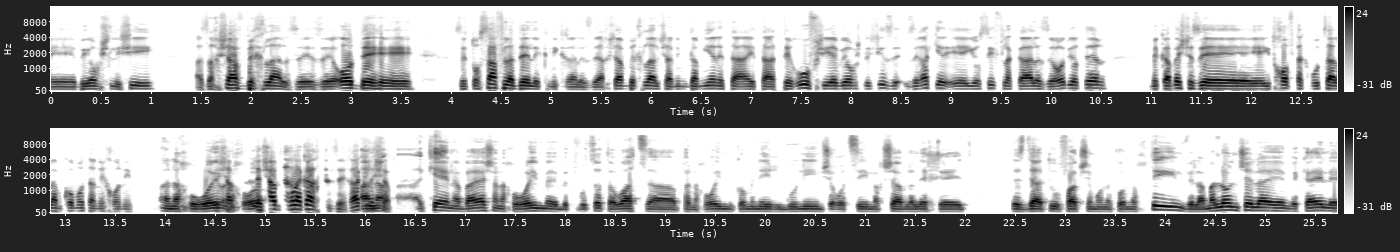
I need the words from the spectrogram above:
אה, ביום שלישי, אז עכשיו בכלל, זה, זה עוד, אה, זה תוסף לדלק נקרא לזה, עכשיו בכלל, שאני מדמיין את, ה, את הטירוף שיהיה ביום שלישי, זה, זה רק יוסיף לקהל הזה עוד יותר. מקווה שזה ידחוף את הקבוצה למקומות הנכונים. אנחנו רואים, לשם, אנחנו... לשם צריך לקחת את זה, רק אני, לשם. כן, הבעיה שאנחנו רואים אה, בקבוצות הוואטסאפ, אנחנו רואים כל מיני ארגונים שרוצים עכשיו ללכת לשדה התעופה כשמונקו נוחתים, ולמלון שלהם וכאלה,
